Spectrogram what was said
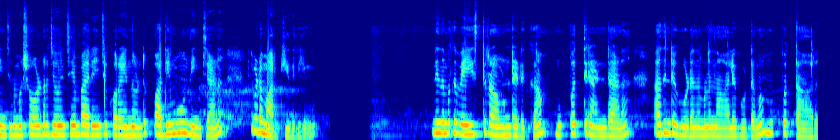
ഇഞ്ച് നമ്മൾ ഷോൾഡർ ജോയിൻ ചെയ്യുമ്പോൾ അര ഇഞ്ച് കുറയുന്നതുകൊണ്ട് പതിമൂന്ന് ഇഞ്ചാണ് ഇവിടെ മാർക്ക് ചെയ്തിരിക്കുന്നത്. ഇനി നമുക്ക് വേസ്റ്റ് റൗണ്ട് എടുക്കാം. മുപ്പത്തി രണ്ടാണ് അതിന്റെ കൂടെ നമ്മൾ നാല് കൂട്ടുമ്പോൾ മുപ്പത്താറ്.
